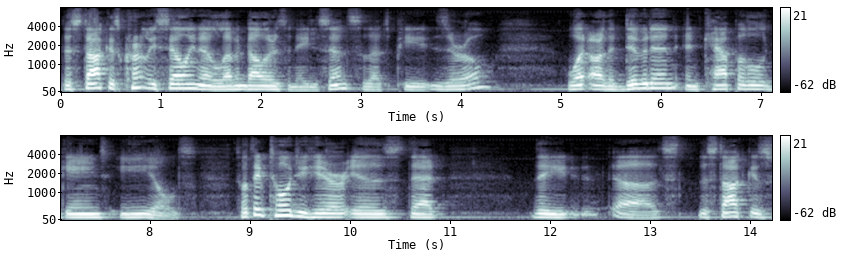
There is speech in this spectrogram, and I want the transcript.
The stock is currently selling at $11.80, so that's P0. What are the dividend and capital gains yields? So what they've told you here is that the uh, the stock is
